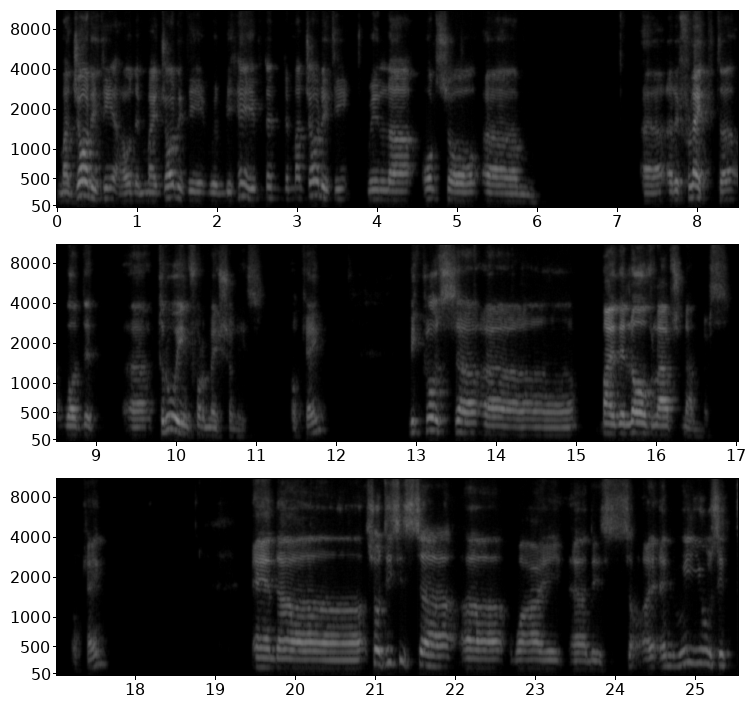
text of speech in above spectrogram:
majority, how the majority will behave, then the majority will uh, also um, uh, reflect uh, what the uh, true information is, okay? Because uh, uh, by the law of large numbers, okay? And uh, so this is uh, uh, why this, so, and we use it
